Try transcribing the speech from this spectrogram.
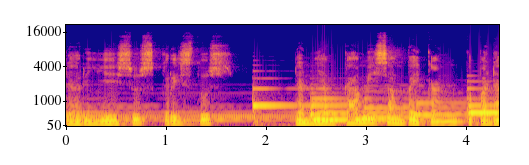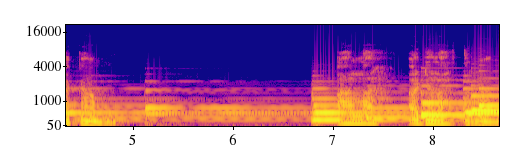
dari Yesus Kristus dan yang kami sampaikan kepada kamu. Allah adalah terang,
